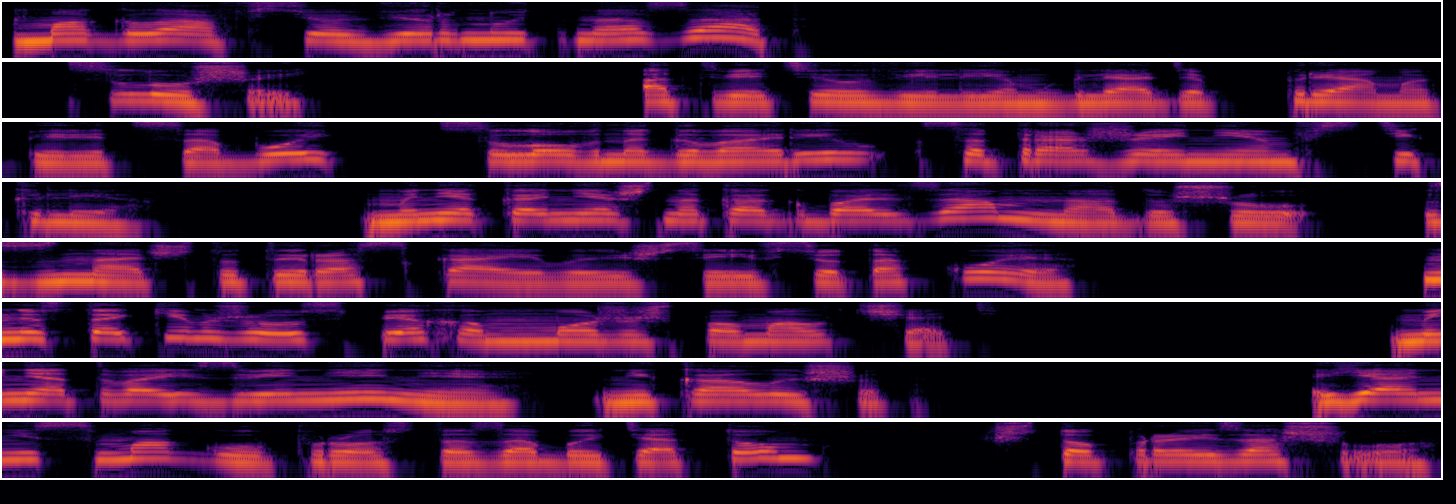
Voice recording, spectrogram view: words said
могла все вернуть назад... «Слушай», — ответил Вильям, глядя прямо перед собой, словно говорил с отражением в стекле. Мне, конечно, как бальзам на душу знать, что ты раскаиваешься и все такое, но с таким же успехом можешь помолчать. Меня твои извинения не колышат. Я не смогу просто забыть о том, что произошло.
